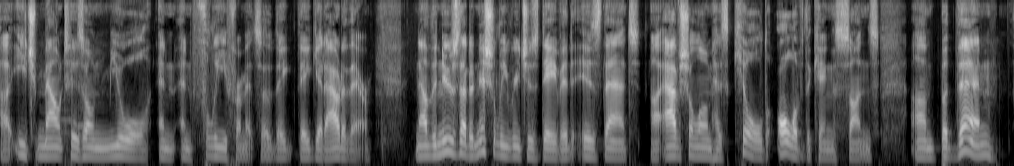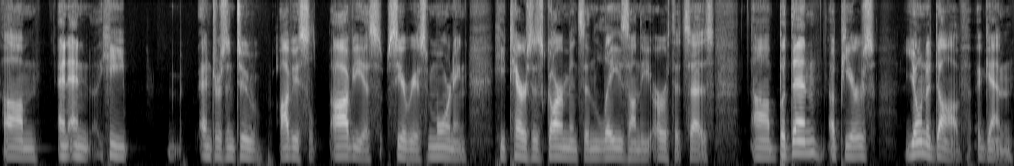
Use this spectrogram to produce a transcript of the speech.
uh, each mount his own mule and, and flee from it. So they, they get out of there. Now, the news that initially reaches David is that uh, Avshalom has killed all of the king's sons. Um, but then, um, and, and he enters into obvious, obvious serious mourning. He tears his garments and lays on the earth, it says. Uh, but then appears Yonadav again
